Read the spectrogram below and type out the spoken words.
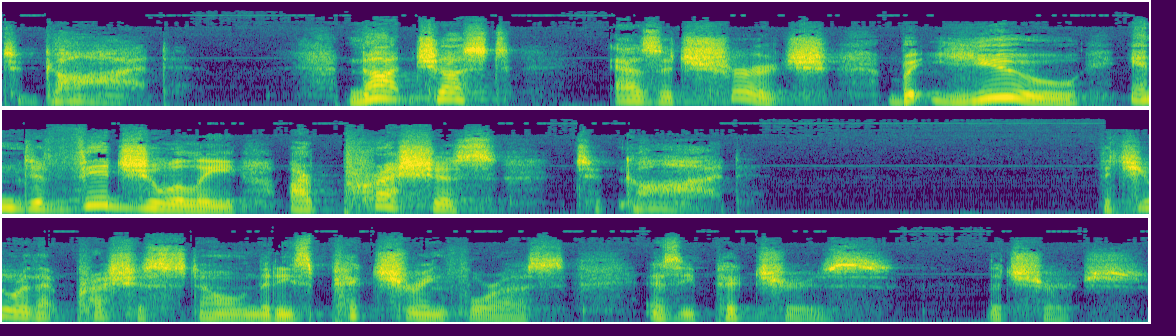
to God. Not just as a church, but you individually are precious to God that you are that precious stone that he's picturing for us as he pictures the church.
